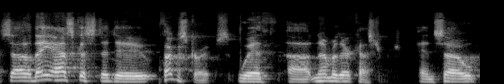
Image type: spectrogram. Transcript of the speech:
so they asked us to do focus groups with uh, a number of their customers. And so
